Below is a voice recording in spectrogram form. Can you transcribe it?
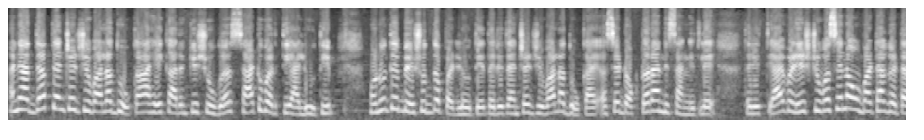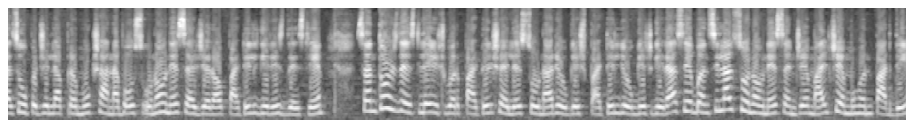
आणि अद्याप त्यांच्या जीवाला धोका आहे कारण की शुगर साठ वरती आली होती. म्हणून ते बेशुद्ध पडले होते. तरी त्यांच्या जीवाला धोका आहे असे डॉक्टरांनी सांगितले. तरी त्यावेळी शिवसेना उभाठा गटाचे उपजिल्हा प्रमुख शानाभाऊ सोनवणे सर्जेराव पाटील गिरीश देसले संतोष देसले ईश्वर पाटील शैलेश सोनार योगेश पाटील योगेश गिरासे बन्सीलाल सोनवणे संजय मालचे मोहन पारधी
